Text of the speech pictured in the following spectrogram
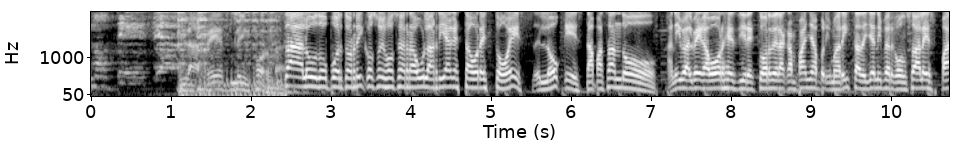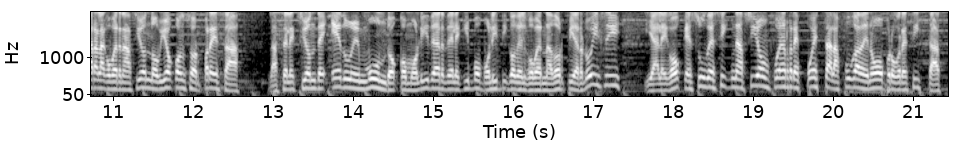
Noticias. La red le informa. Saludos Puerto Rico, soy José Raúl Arriaga. Esta hora esto es lo que está pasando. Aníbal Vega Borges, director de la campaña primarista de Jennifer González para la gobernación, no vio con sorpresa la selección de Edwin Mundo como líder del equipo político del gobernador Pierre Luisi y alegó que su designación fue en respuesta a la fuga de nuevos progresistas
